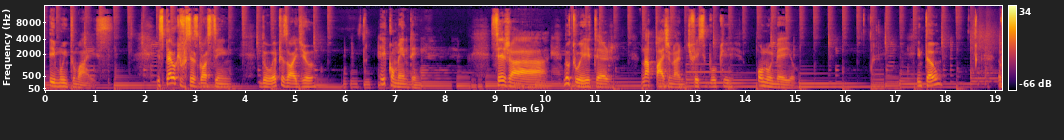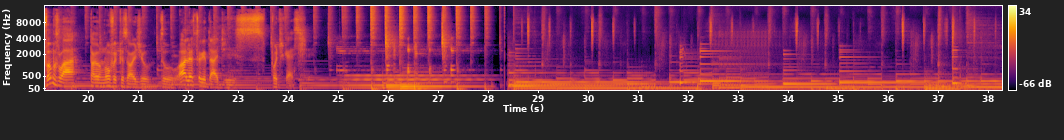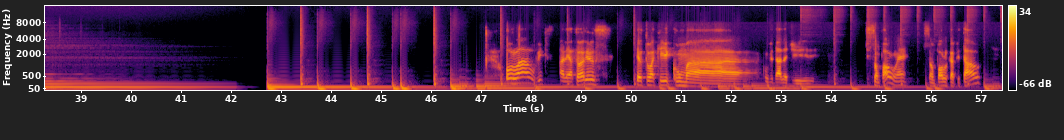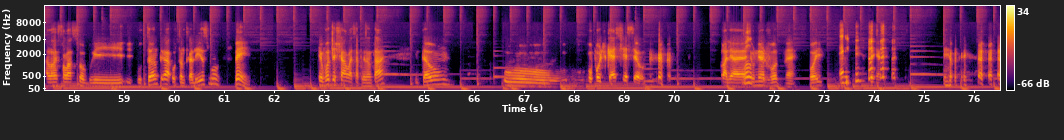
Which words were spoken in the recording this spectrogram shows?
e muito mais. Espero que vocês gostem do episódio e comentem. Seja no Twitter, na página de Facebook ou no e-mail. Então, vamos lá para um novo episódio do Olha Autoridades Podcast. Aleatórios. Eu tô aqui com uma convidada de, de São Paulo, né? São Paulo capital. Ela vai falar sobre o Tantra, o Tantralismo. Bem, eu vou deixar ela se apresentar. Então, o, o podcast é seu. Olha, é Olá. o nervoso, né? Oi. É.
